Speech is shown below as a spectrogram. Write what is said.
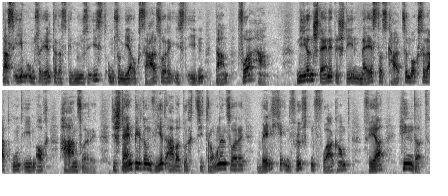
dass eben umso älter das Gemüse ist, umso mehr Oxalsäure ist eben dann vorhanden. Nierensteine bestehen meist aus Calciumoxalat und eben auch Harnsäure. Die Steinbildung wird aber durch Zitronensäure, welche in Früchten vorkommt, verhindert.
